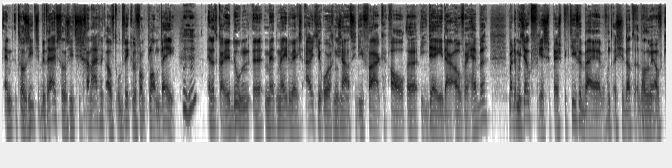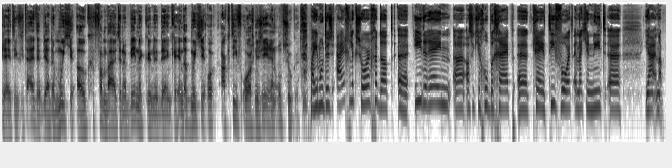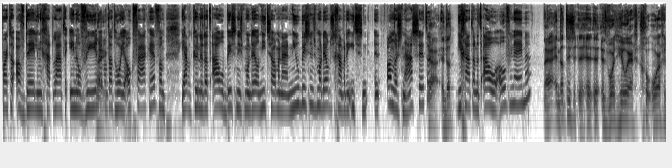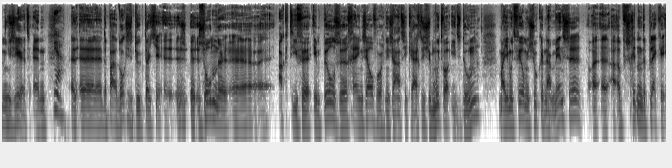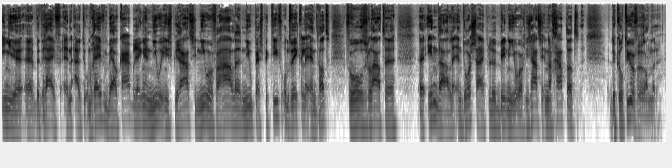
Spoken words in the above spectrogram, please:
En transitie, bedrijfstransities gaan eigenlijk over het ontwikkelen van plan B. Mm En dat kan je doen uh, met medewerkers uit je organisatie die vaak al uh, ideeën daarover hebben. Maar daar moet je ook frisse perspectieven bij hebben. Want als je dat dan weer over creativiteit hebt, ja, dan moet je ook van buiten naar binnen kunnen denken. En dat moet je actief organiseren en opzoeken. Maar je moet dus eigenlijk zorgen dat uh, iedereen, als ik je goed begrijp, creatief wordt. En dat je niet ja, een aparte afdeling gaat laten innoveren. Nee. Want dat hoor je ook vaak. Hè, van ja, we kunnen dat oude businessmodel niet zomaar naar een nieuw businessmodel. Dus gaan we er iets anders naast zetten. Ja, en dat... Die gaat dan het oude overnemen. Nou ja, en dat is, het wordt heel erg georganiseerd. En ja. de paradox is natuurlijk dat je zonder actieve impulsen geen zelforganisatie krijgt. Dus je moet wel iets doen, maar je moet veel meer zoeken naar mensen op verschillende plekken in je bedrijf en uit de omgeving bij elkaar brengen. Nieuwe inspiratie, nieuwe verhalen, nieuw perspectief ontwikkelen en dat vervolgens laten indalen en doorcijpelen binnen je organisatie. En dan gaat dat de cultuur veranderen.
